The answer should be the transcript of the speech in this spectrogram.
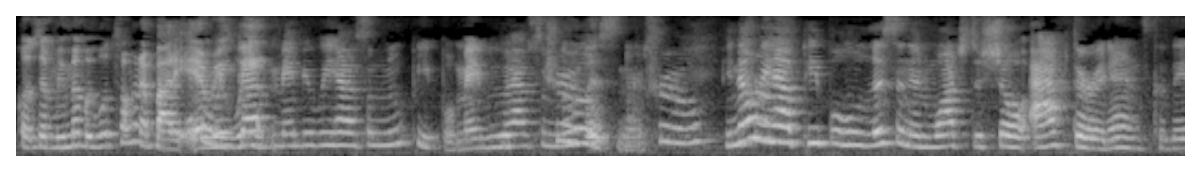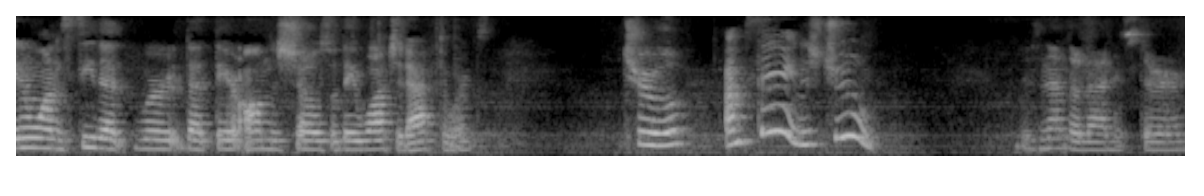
Because I remember we were talking about it every we week. got- maybe we have some new people. Maybe we have some new listeners. True. You know, we have people who listen and watch the show after it ends because they don't want to see that we're that they're on the show, so they watch it afterwards. True. I'm saying it's true. It's not the Lannister.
